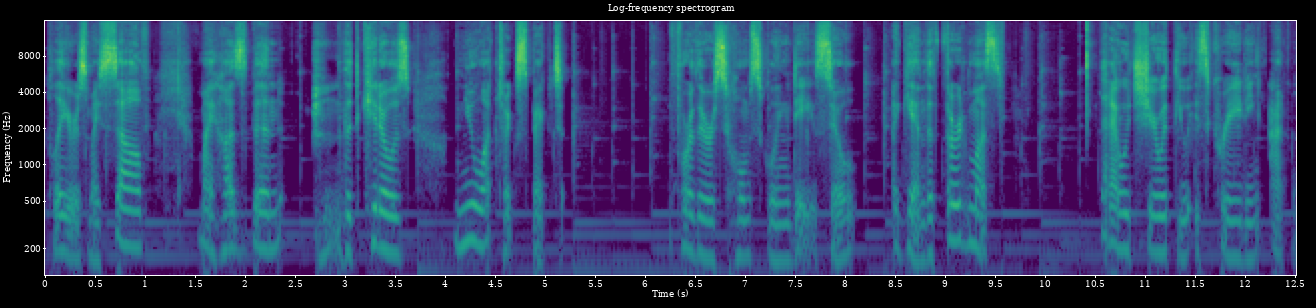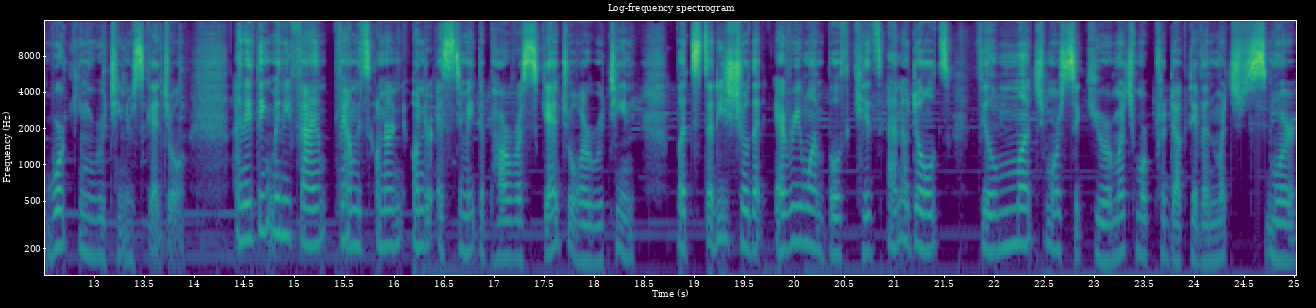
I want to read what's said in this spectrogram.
players, myself, my husband, the kiddos, knew what to expect for their homeschooling days. So, again, the third must that I would share with you is creating a working routine or schedule. And I think many fam- families under- underestimate the power of a schedule or routine, but studies show that everyone, both kids and adults, feel much more secure, much more productive, and much more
